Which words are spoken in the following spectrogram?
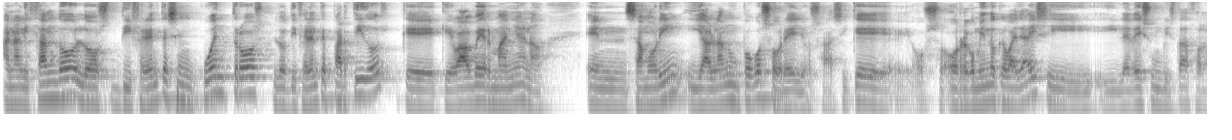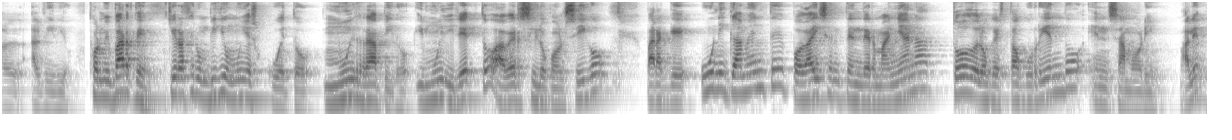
analizando los diferentes encuentros, los diferentes partidos que, que va a haber mañana en Samorín y hablando un poco sobre ellos. Así que os, recomiendo que vayáis y, le deis un vistazo al, vídeo. Por mi parte, quiero hacer un vídeo muy escueto, muy rápido y muy directo, a ver si lo consigo, para que únicamente podáis entender mañana todo lo que está ocurriendo en Samorín, ¿vale?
